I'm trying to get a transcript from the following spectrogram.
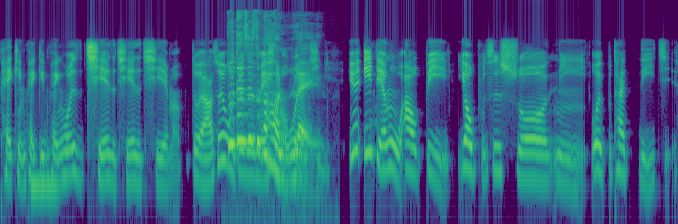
packing packing packing，或者是切着切着切嘛，对啊，所以我觉得没什么问题。因为一点五澳币又不是说你，我也不太理解。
